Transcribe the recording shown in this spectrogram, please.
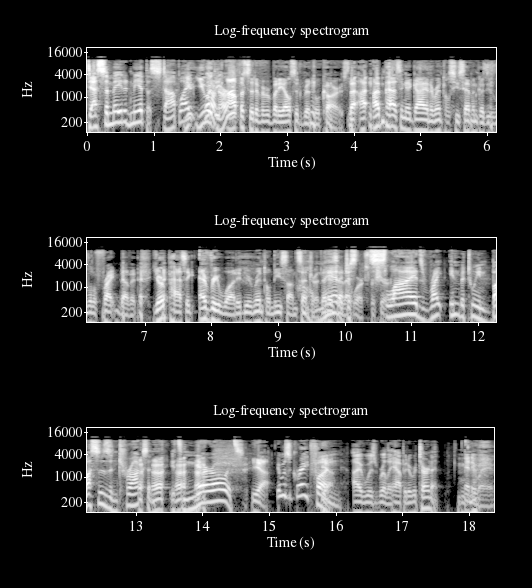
decimated me at the stoplight. You, you are the earth? opposite of everybody else at rental cars. That, I, I'm passing a guy in a rental C7 because he's a little frightened of it. You're passing everyone in your rental Nissan Sentra. Oh, that is man, how it that just works for sure. slides right in between buses and trucks, and it's narrow. It's Yeah. It was great fun. I was really happy to return it. Anyway,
